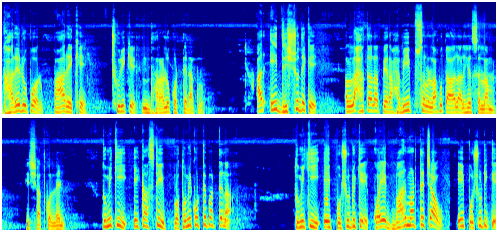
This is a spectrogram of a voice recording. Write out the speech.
ঘাড়ের উপর পা রেখে ছুরিকে ধারালো করতে লাগল। আর এই দৃশ্য দেখে আল্লাহ তালা পেরা হাবিব সাল্লাহ তাল আলহিসাল্লাম ইরশাদ করলেন। তুমি কি এই কাজটি প্রথমে করতে পারতে না? তুমি কি এই পশুটিকে কয়েকবার মারতে চাও? এই পশুটিকে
